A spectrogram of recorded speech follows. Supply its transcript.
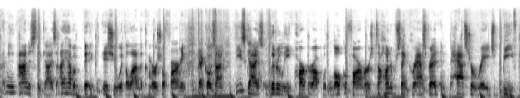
I mean, honestly, guys, I have a big issue with a lot of the commercial farming that goes on. These guys literally partner up with local farmers. It's 100% grass-fed and pasture-raised beef.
